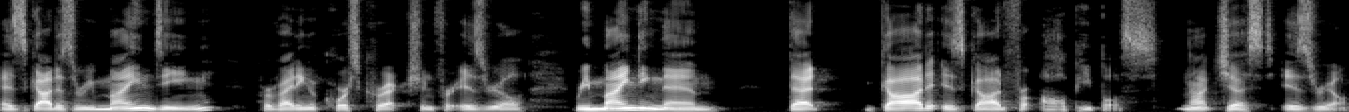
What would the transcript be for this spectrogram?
as God is reminding, providing a course correction for Israel, reminding them that God is God for all peoples, not just Israel.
